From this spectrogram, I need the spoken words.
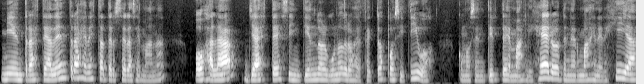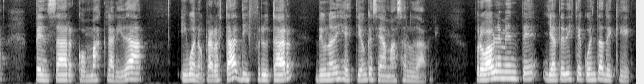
Mientras te adentras en esta tercera semana, ojalá ya estés sintiendo algunos de los efectos positivos, como sentirte más ligero, tener más energía, pensar con más claridad y bueno, claro está, disfrutar de una digestión que sea más saludable probablemente ya te diste cuenta de que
